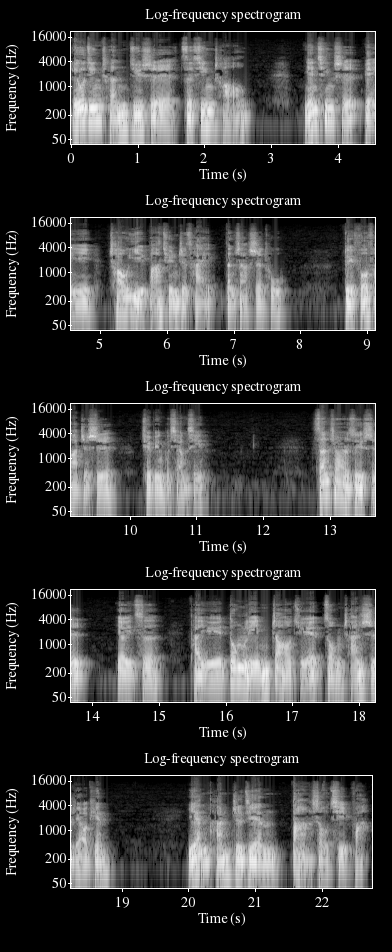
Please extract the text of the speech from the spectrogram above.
刘金臣居士字新朝，年轻时便以超逸拔群之才登上仕途，对佛法之事却并不相信。三十二岁时，有一次，他与东林赵觉总禅师聊天，言谈之间大受启发，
